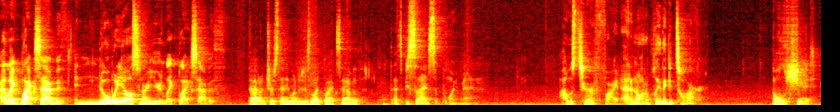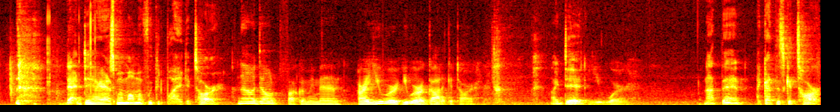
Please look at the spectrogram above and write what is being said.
I like Black Sabbath, and nobody else in our year liked Black Sabbath. I don't trust anyone who doesn't like Black Sabbath. That's besides the point, man. I was terrified. I didn't know how to play the guitar. Bullshit. That day I asked my mom if we could buy a guitar. No, don't fuck with me, man. All right, you were you were a god at guitar. I did. You were. Not then. I got this guitar,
